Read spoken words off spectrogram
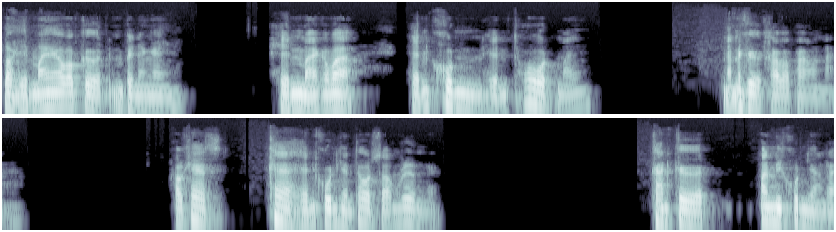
เราเห็นไหมว่าเกิดมันเป็นยังไง เห็นหมายกับว่า เห็นคุณเห็นโทษไหม นั่นคือคำภาวนาเขาแค่แค่เห็นคุณเห็นโทษสองเรื่องเนี่ยการเกิดมันมีคุณอย่างไร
